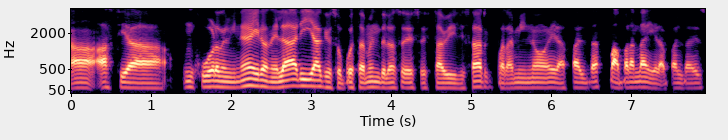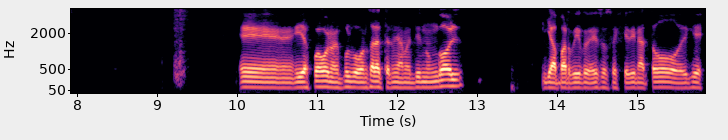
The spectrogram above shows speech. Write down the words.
hacia un jugador de Mineiro en el área que supuestamente lo hace desestabilizar. Para mí no era falta. para nadie era falta eso. Eh, y después, bueno, el Pulpo González termina metiendo un gol. Y a partir de eso se genera todo, de que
